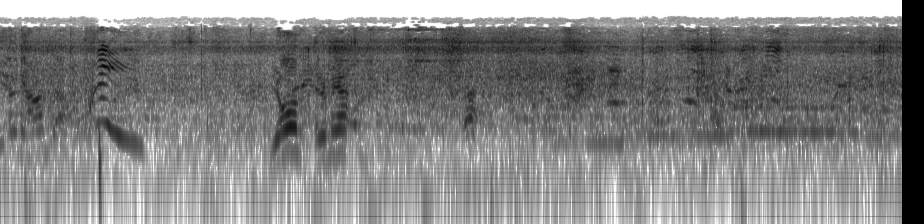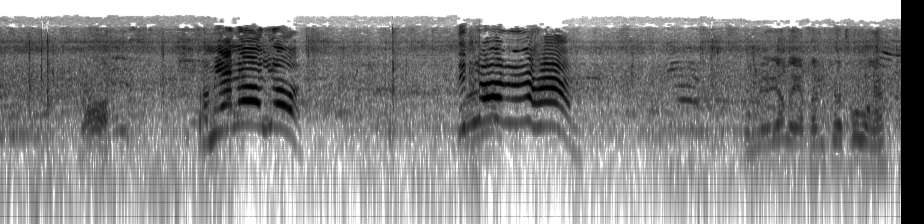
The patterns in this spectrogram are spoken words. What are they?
Ge den i handen. Skit! John, är du med? Bra. Kom igen nu Elliot! Du klarar det här! Är du med igen då egentligen? Vi kör två gånger.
